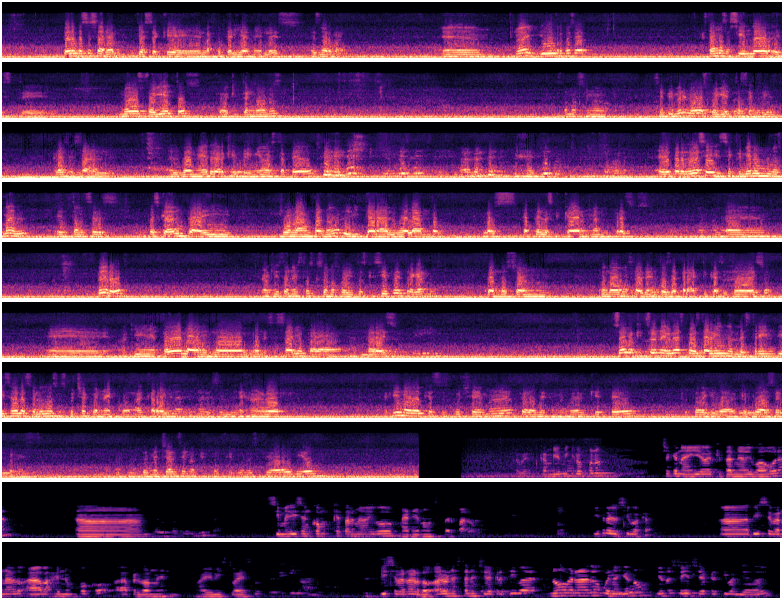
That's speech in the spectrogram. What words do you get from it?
pero pues es Aaron, ya sé que la jotería en él es, es normal. Eh, y otra cosa, estamos haciendo este, nuevos folletos, pero aquí tengo unos. Estamos haciendo, se imprimieron nuevos folletos aquí, gracias al, al buen Edgar que imprimió este pedo. eh, por desgracia se imprimieron unos mal, entonces pues quedaron por ahí volando, ¿no? Literal volando los papeles que quedaron mal impresos. Eh, pero aquí están estos que son los folletos que siempre entregamos cuando son cuando vamos a eventos de prácticas y todo eso. Eh, aquí viene todo lo, necesario para, para eso. Solo son gracias por estar viendo el stream. Dice hola, saludos, se escucha con eco. Ah, caray. Déjame ver. Aquí no veo que se escuche mal, pero déjame ver qué tengo, qué puedo ayudar, qué puedo hacer con esto. Denme chance en lo que configure este audio. A ver, cambié el micrófono. Chequen ahí a ver qué tal me oigo ahora. Ah, si me dicen cómo, qué tal me oigo, me harían un super paro. Mientras yo sigo acá. Ah, dice Bernardo, ah, bájenle un poco. Ah, perdón, no había visto eso. Dice Bernardo, ¿Aaron están en Ciudad Creativa? No, Bernardo, bueno, yo no, yo no estoy en Ciudad Creativa el día de hoy.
